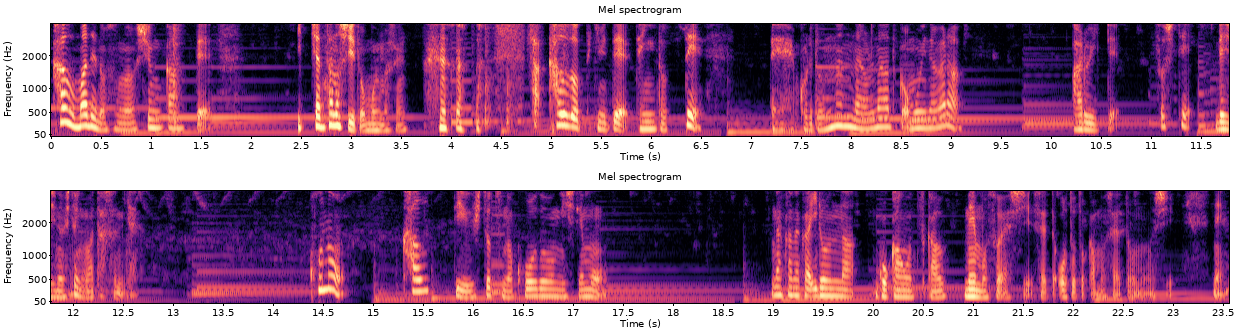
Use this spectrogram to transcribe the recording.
買うまでのその瞬間って、いっちゃん楽しいと思いません？さあ、買うぞって決めて手に取って、えー、これどんなんだろうなとか思いながら歩いて、そしてレジの人に渡すみたいな。この買うっていう一つの行動にしても、なかなかいろんな五感を使う。目もそうやし、そうやって音とかもそうやと思うし、ね。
